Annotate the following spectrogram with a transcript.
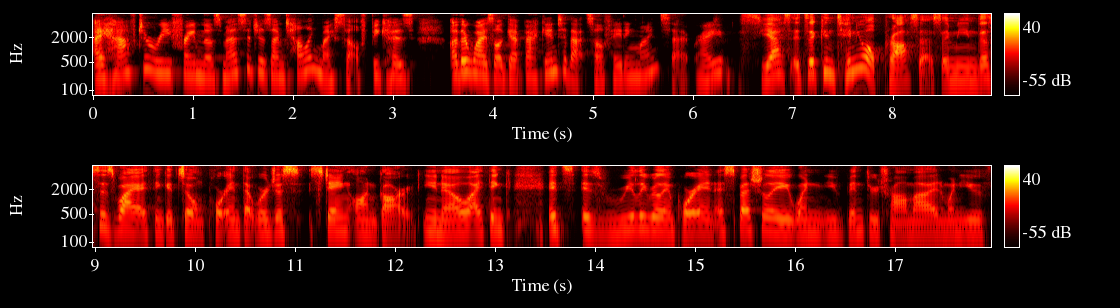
I have to reframe those messages I'm telling myself because otherwise I'll get back into that self hating mindset, right? Yes, it's a continual process. I mean, this is why I think it's so important that we're just staying on guard. You know, I think it's is really, really important, especially when you've been through trauma and when you've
